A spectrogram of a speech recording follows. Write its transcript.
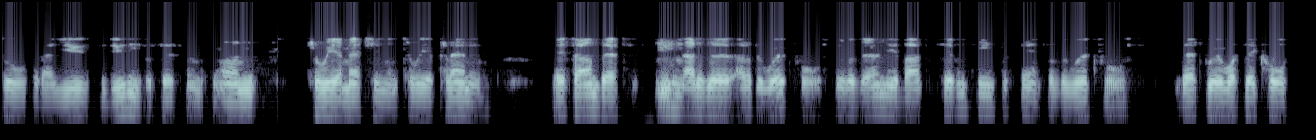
tools that I use to do these assessments on career matching and career planning, they found that out of the out of the workforce, there was only about 17% of the workforce that were what they call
